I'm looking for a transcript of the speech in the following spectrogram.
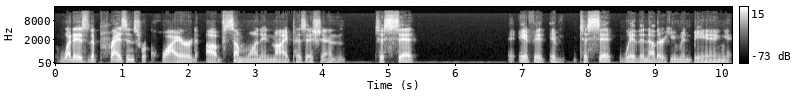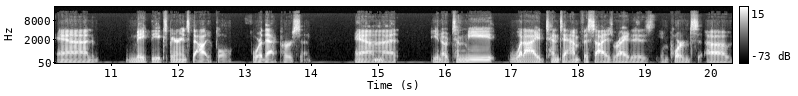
what is the presence required of someone in my position to sit if it if to sit with another human being and make the experience valuable for that person and mm-hmm. you know to me what i tend to emphasize right is the importance of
